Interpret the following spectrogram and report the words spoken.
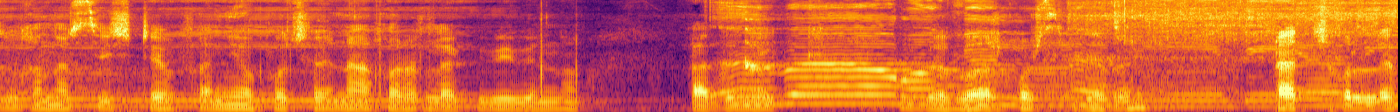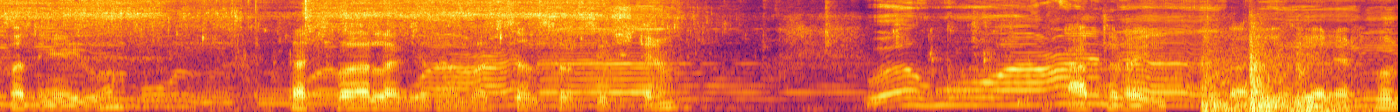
জুখানার সিস্টেম পানি অপচয় না করার লাগে বিভিন্ন আধুনিক ব্যবহার করতে যাবেন। টাচ করলে পানি আইব। টাচ করা লাগে না আমার সেন্সর সিস্টেম আথরাই বাড়িয়ে দিয়ে এখন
